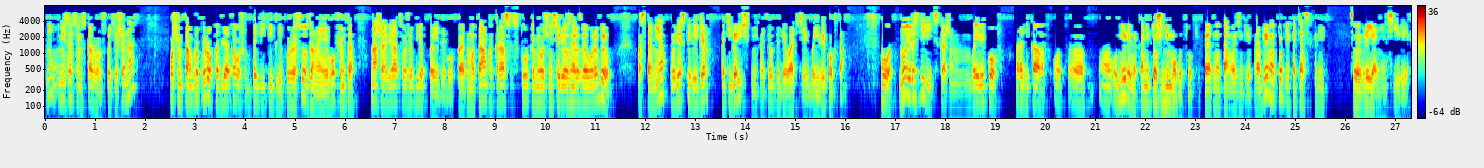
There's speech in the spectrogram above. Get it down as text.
Ну, не совсем скажу, что тишина. В общем, там группировка для того, чтобы добить Идлиб уже создана, и, в общем-то, наша авиация уже бьет по Идлибу. Поэтому там как раз с турками очень серьезные разговоры был. В Астане турецкий лидер категорически не хотел добивать всех боевиков там. Вот. Но и разделить, скажем, боевиков радикалов от э, э, умеренных они тоже не могут турки. Поэтому там возникли проблемы. Турки хотят сохранить свое влияние в Сирии.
